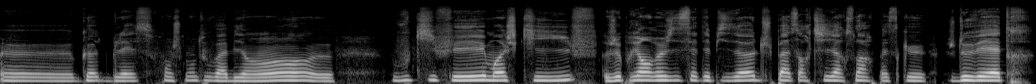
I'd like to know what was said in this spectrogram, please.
Euh, God bless, franchement tout va bien, Euh, vous kiffez, moi je kiffe, je préenregistre cet épisode, je suis pas sortie hier soir parce que je devais être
